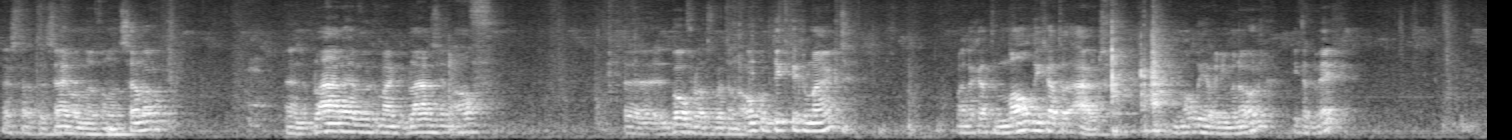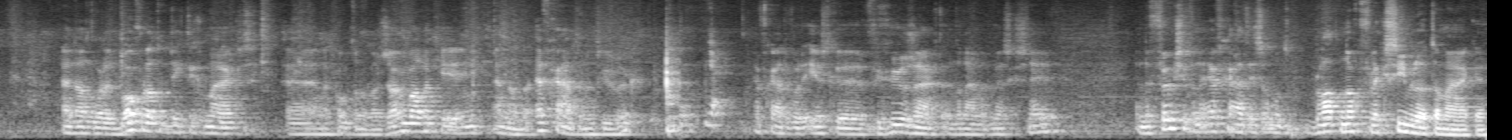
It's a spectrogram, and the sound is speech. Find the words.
Daar staat de zijwanden van het cello. En de bladen hebben we gemaakt, de bladen zijn af. Uh, het bovenblad wordt dan ook op dikte gemaakt. Maar dan gaat de mal die gaat eruit. De mal die hebben we niet meer nodig, die gaat weg. En dan wordt het bovenblad op dikte gemaakt. En dan komt er nog een zangbalkje in. En dan de F-gaten natuurlijk. Ja. F-gaten worden eerst gefiguurzaagd en daarna met mes gesneden. En de functie van de F-gaten is om het blad nog flexibeler te maken.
